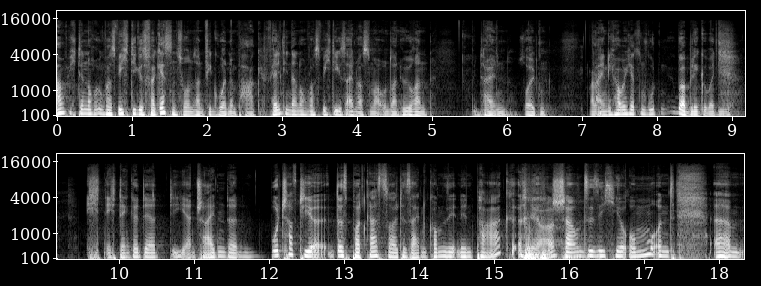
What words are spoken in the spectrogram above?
habe ich denn noch irgendwas Wichtiges vergessen zu unseren Figuren im Park? Fällt Ihnen da noch was Wichtiges ein, was wir unseren Hörern mitteilen sollten? Weil eigentlich habe ich jetzt einen guten Überblick über die. Ich, ich denke, der, die entscheidende Botschaft hier des Podcasts sollte sein, kommen Sie in den Park, Ja. schauen Sie sich hier um und ähm,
